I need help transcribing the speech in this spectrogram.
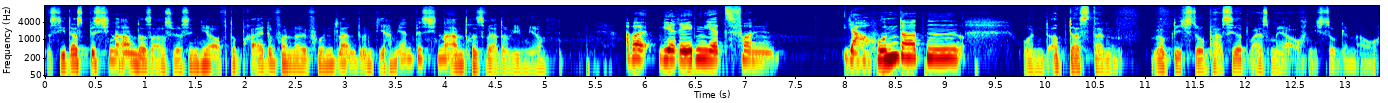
sieht das ein bisschen anders aus. Wir sind hier auf der Breite von Neufundland und die haben ja ein bisschen anderes Wetter wie wir. Aber wir reden jetzt von Jahrhunderten. Und ob das dann wirklich so passiert, weiß man ja auch nicht so genau.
